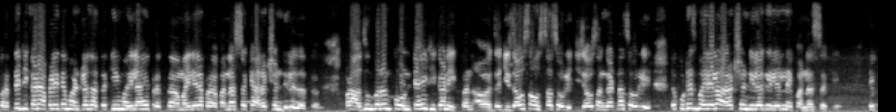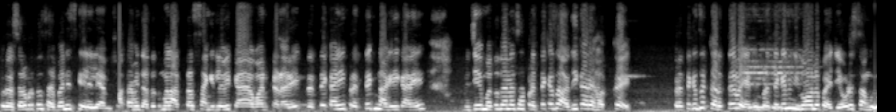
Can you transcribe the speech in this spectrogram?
प्रत्येक ठिकाणी आपल्या इथे म्हटलं जातं की महिला हे महिलेला पन्नास टक्के आरक्षण दिलं जातं. पण अजूनपर्यंत कोणत्याही ठिकाणी पण जर जिजाऊ संस्था सोडली जिजाऊ संघटना सोडली तर कुठेच महिलेला आरक्षण दिलं गेलेलं नाही पन्नास टक्के. हे प्र- सर्वप्रथम साहेबांनीच केलेले आहे आमचे. आता मी दादा तुम्हाला आत्ताच सांगितलं मी काय आव्हान करणार आहे. प्रत्येकाने प्रत्येक नागरिकाने म्हणजे मतदानाचा प्रत्येकाचा अधिकार आहे हक्क आहे. प्रत्येकाचं कर्तव्य आहे. हे प्रत्येकाने निभावलं पाहिजे. एवढंच सांगू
